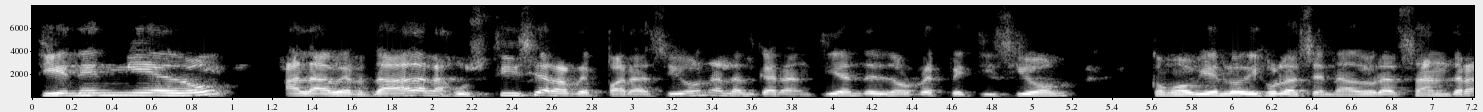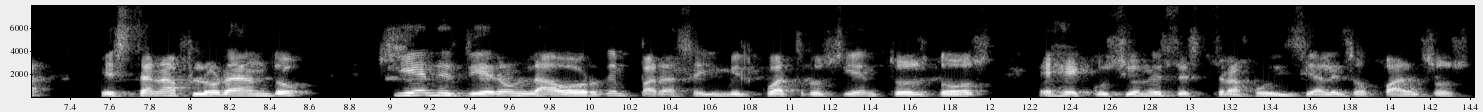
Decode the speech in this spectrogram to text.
Tienen miedo a la verdad, a la justicia, a la reparación, a las garantías de no repetición, como bien lo dijo la senadora Sandra, están aflorando quienes dieron la orden para 6.402 ejecuciones extrajudiciales o falsos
